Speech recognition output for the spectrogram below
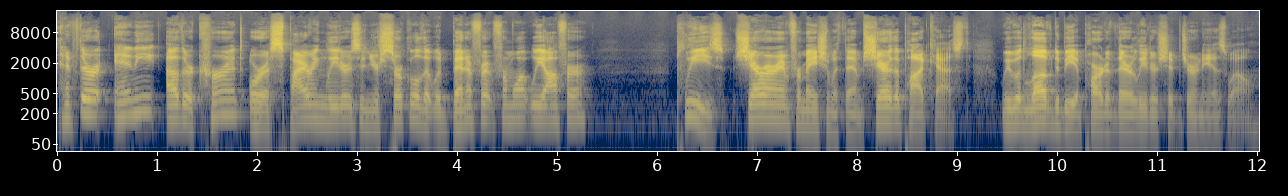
And if there are any other current or aspiring leaders in your circle that would benefit from what we offer, please share our information with them, share the podcast. We would love to be a part of their leadership journey as well.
